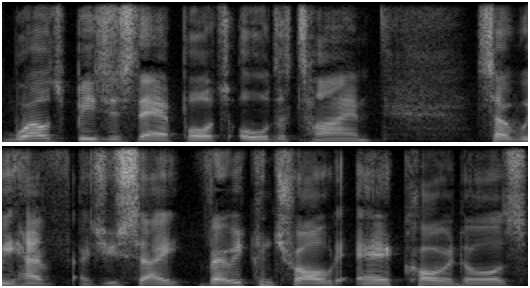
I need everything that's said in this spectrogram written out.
world's busiest airports all the time. So we have, as you say, very controlled air corridors,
